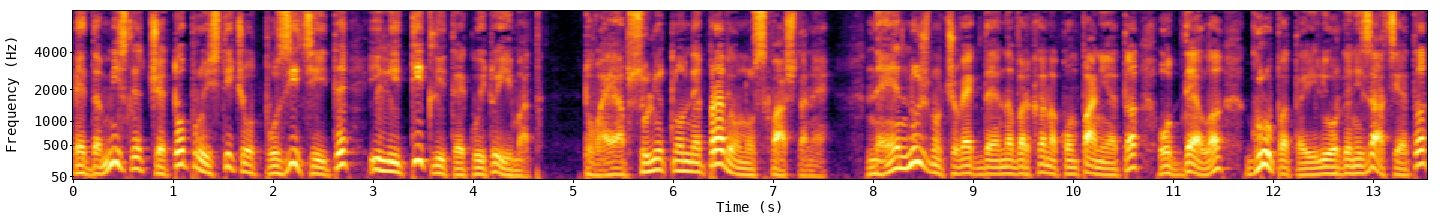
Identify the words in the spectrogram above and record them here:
е да мислят, че то проистича от позициите или титлите, които имат. Това е абсолютно неправилно схващане. Не е нужно човек да е на върха на компанията, отдела, групата или организацията,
